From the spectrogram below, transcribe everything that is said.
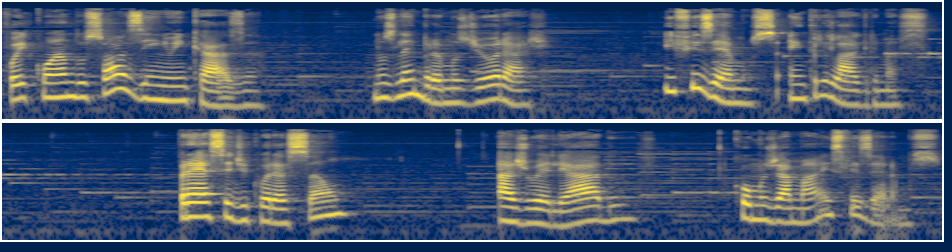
Foi quando, sozinho em casa, nos lembramos de orar e fizemos entre lágrimas. Prece de coração ajoelhado, como jamais fizéramos.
